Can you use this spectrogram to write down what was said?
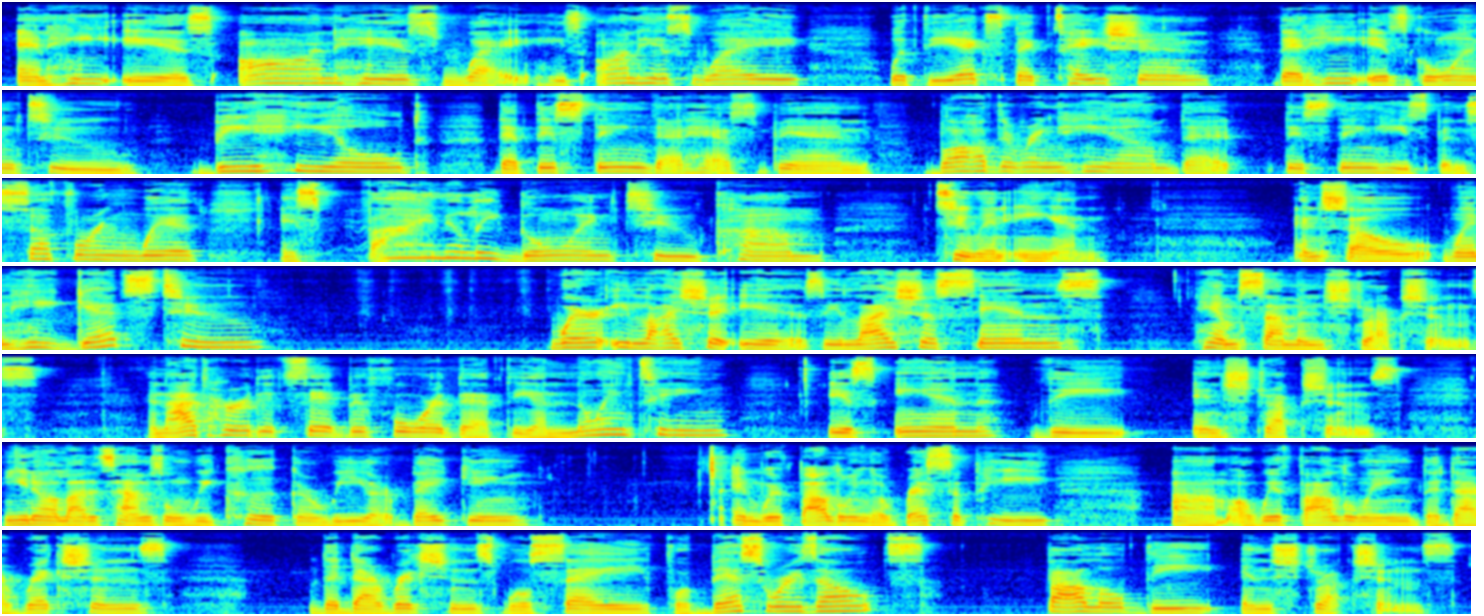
and he is on his way. He's on his way with the expectation that he is going to be healed, that this thing that has been bothering him, that this thing he's been suffering with, is finally going to come to an end. And so when he gets to where Elisha is, Elisha sends him some instructions. And I've heard it said before that the anointing is in the instructions. You know, a lot of times when we cook or we are baking and we're following a recipe um, or we're following the directions, the directions will say for best results, follow the instructions.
